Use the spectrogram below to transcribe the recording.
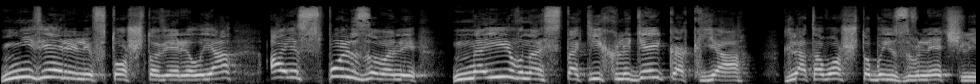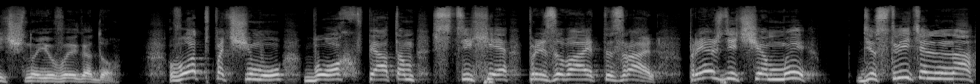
не верили в то, что верил я, а использовали наивность таких людей, как я, для того, чтобы извлечь личную выгоду. Вот почему Бог в пятом стихе призывает Израиль. Прежде чем мы действительно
